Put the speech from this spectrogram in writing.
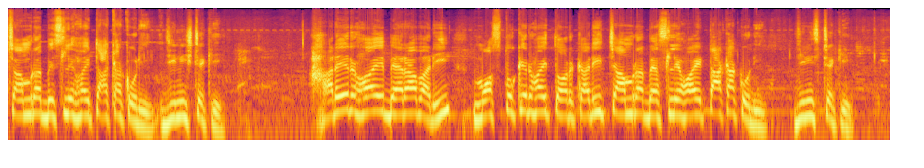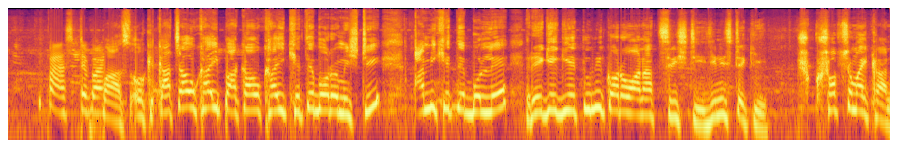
চামড়া বেচলে হয় টাকা করি জিনিসটা কি? হাড়ের হয় বেড়াবাড়ি মস্তকের হয় তরকারি চামড়া বেচলে হয় টাকা করি জিনিসটা কি? পাঁচটা পার ওকে কাঁচাও খাই পাকাও খাই খেতে বড় মিষ্টি। আমি খেতে বললে রেগে গিয়ে তুমি করো অনাথ সৃষ্টি। জিনিসটা কি? সব সময় খান।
